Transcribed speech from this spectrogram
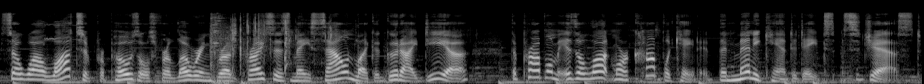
So while lots of proposals for lowering drug prices may sound like a good idea, the problem is a lot more complicated than many candidates suggest.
